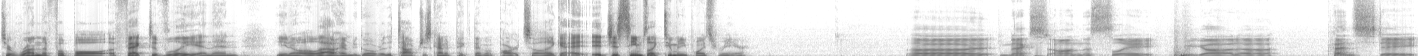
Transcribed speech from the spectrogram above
to run the football effectively, and then you know allow him to go over the top, just kind of pick them apart. So like it just seems like too many points for me here. Uh, next on the slate, we got uh, Penn State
